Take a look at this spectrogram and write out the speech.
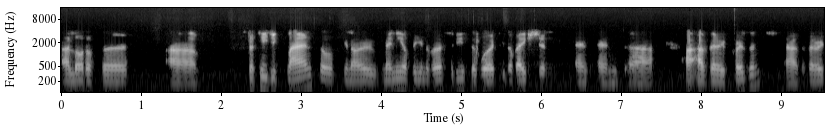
a lot of the uh, strategic plans of, you know, many of the universities, the word innovation and, and uh, are very present, uh, the very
